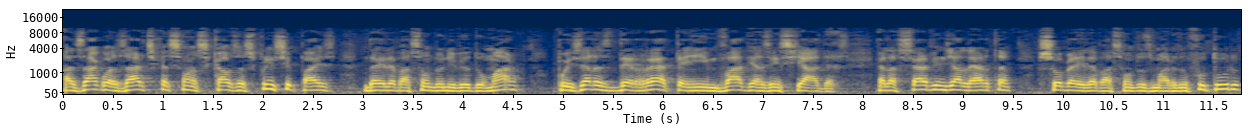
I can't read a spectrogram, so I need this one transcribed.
As águas árticas são as causas principais da elevação do nível do mar, pois elas derretem e invadem as enseadas. Elas servem de alerta sobre a elevação dos mares no futuro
